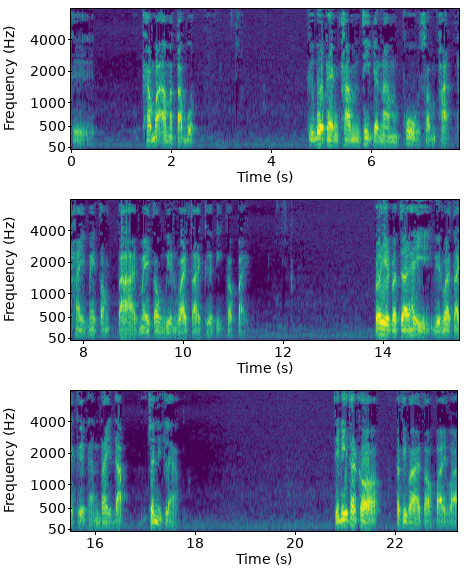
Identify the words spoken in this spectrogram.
คือคำว่าอมตะบท คือบทแห่งธรรมที่จะนำผู้สัมผัสให้ไม่ต้องตาย ไม่ต้องเวียนว่ายตายเกิดอีกต่อไปเพราะเหตุปัจจัยให้เวียนว่ายตายเกิดนั้นได้ดับชนิดแล้ว ทีนี้ท่านก็ อธิบายต่อไปว่า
